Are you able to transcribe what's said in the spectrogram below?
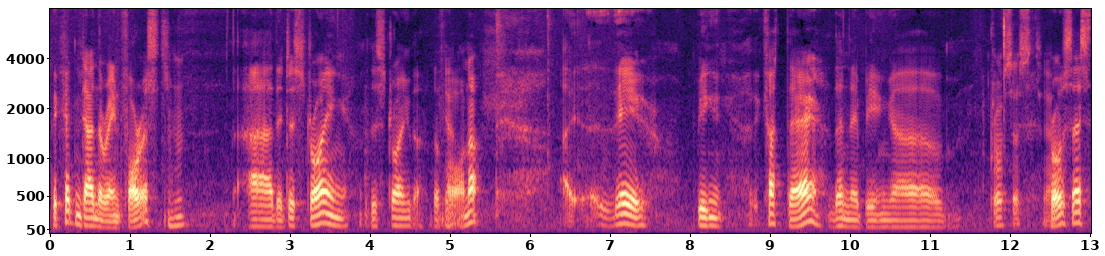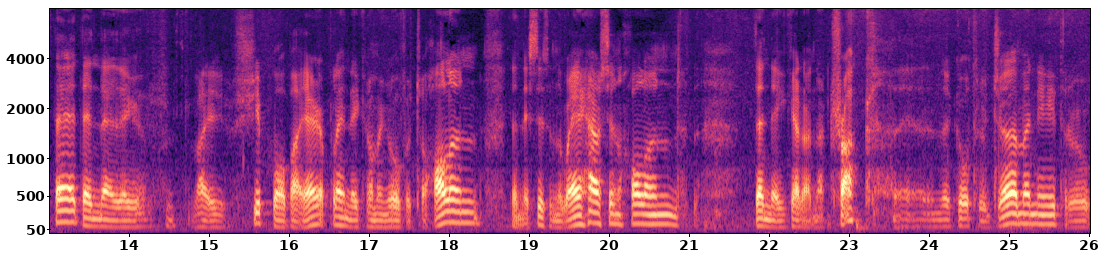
they're cutting down the rainforest. Uh, they're destroying destroying the, the Yeah. fauna. Uh, they're being cut there, then they're being uh, Processed. Yeah. processed there, then they by ship or by airplane they're coming over to Holland, then they sit in the warehouse in Holland, then they get on a truck, and they go through Germany, through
